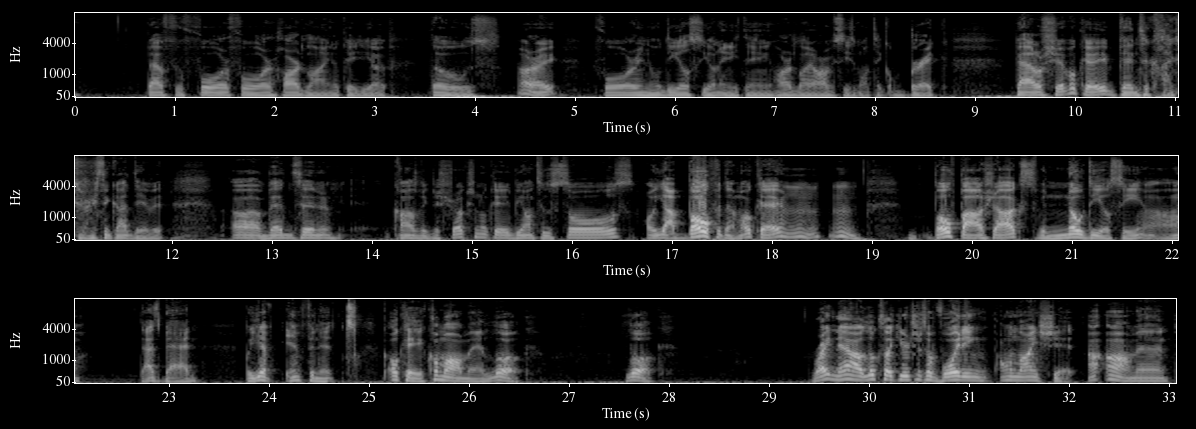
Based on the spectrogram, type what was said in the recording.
Battlefield Four, Four, Hardline. Okay, you have those. All right, four and no DLC on anything. Hardline obviously is gonna take a break. Battleship, okay. Ben 10 Galactic Racing, god damn it. Uh, Ben 10 Cosmic Destruction, okay. Beyond Two Souls. Oh, got both of them, okay. Mm -hmm, mm. Both Bioshocks with no DLC. Uh-uh. That's bad. But you have Infinite. Okay, come on, man. Look. Look. Right now, it looks like you're just avoiding online shit. Uh-uh, man.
